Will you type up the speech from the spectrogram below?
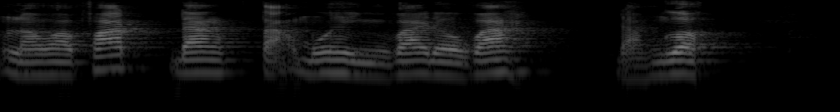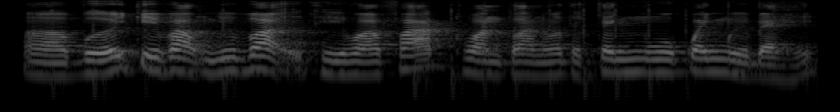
là Hòa Phát đang tạo mô hình vai đầu vai đảo ngược. À, với kỳ vọng như vậy thì Hòa Phát hoàn toàn có thể canh mua quanh 17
